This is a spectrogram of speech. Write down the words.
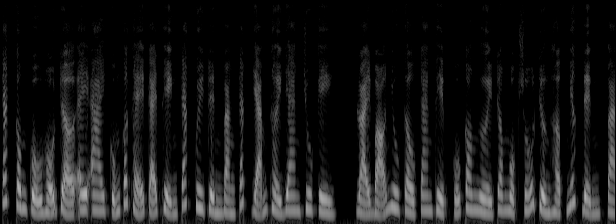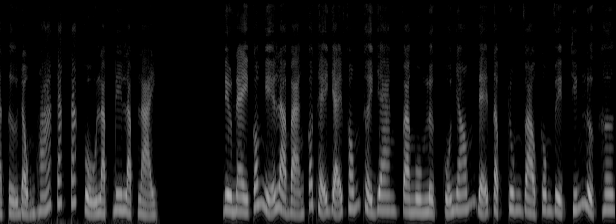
Các công cụ hỗ trợ AI cũng có thể cải thiện các quy trình bằng cách giảm thời gian chu kỳ, loại bỏ nhu cầu can thiệp của con người trong một số trường hợp nhất định và tự động hóa các tác vụ lặp đi lặp lại. Điều này có nghĩa là bạn có thể giải phóng thời gian và nguồn lực của nhóm để tập trung vào công việc chiến lược hơn.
